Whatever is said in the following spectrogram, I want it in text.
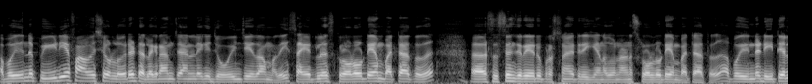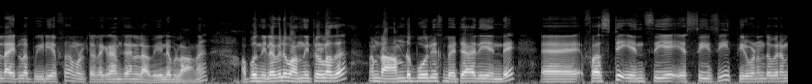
അപ്പോൾ ഇതിന്റെ പി ഡി എഫ് ആവശ്യമുള്ളവർ ടെലഗ്രാം ചാനലിലേക്ക് ജോയിൻ ചെയ്താൽ മതി. സൈഡിൽ സ്ക്രോൾ ഔട്ട് ചെയ്യാൻ പറ്റാത്തത് സിസ്റ്റം ചെറിയൊരു പ്രശ്നമായിട്ടിരിക്കുകയാണ്. അതുകൊണ്ടാണ് സ്ക്രോൾ ഔട്ട് ചെയ്യാൻ പറ്റാത്തത്. അപ്പോൾ ഇതിന്റെ ഡീറ്റെയിൽഡ് ആയിട്ടുള്ള പി ഡി എഫ് നമ്മൾ ടെലഗ്രാം ചാനൽ അവൈലബിൾ ആണ്. അപ്പോൾ നിലവിൽ വന്നിട്ടുള്ളത് നമ്മുടെ ആംഡ് പോലീസ് ബറ്റാലിയന്റെ first N C A S C C Thiruvananthapuram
